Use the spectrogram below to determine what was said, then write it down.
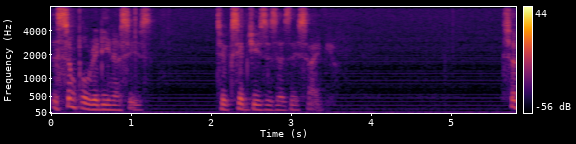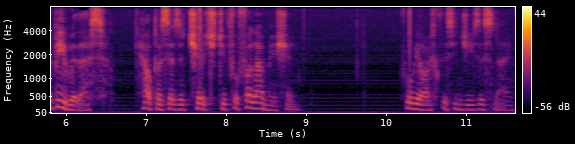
the simple readiness is to accept Jesus as their Savior. So be with us. Help us as a church to fulfill our mission. For we ask this in Jesus' name.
